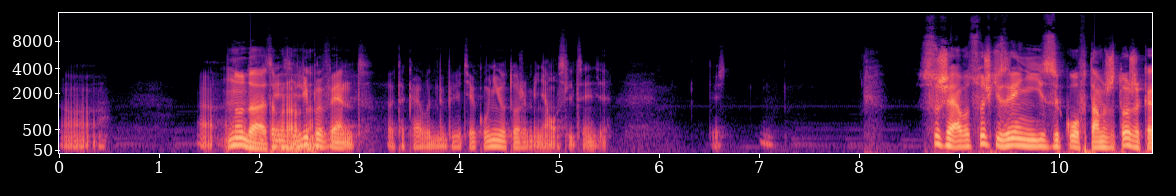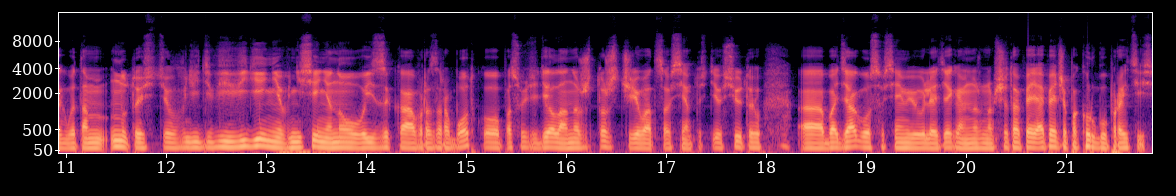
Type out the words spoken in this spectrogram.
А, а, ну да, это правда. Либо Vent, такая вот библиотека, у нее тоже менялась лицензия. Слушай, а вот с точки зрения языков, там же тоже как бы там, ну, то есть введение, внесение нового языка в разработку, по сути дела, оно же тоже чревато совсем. То есть всю эту э, бодягу со всеми библиотеками нужно вообще-то опять, опять же по кругу пройтись.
